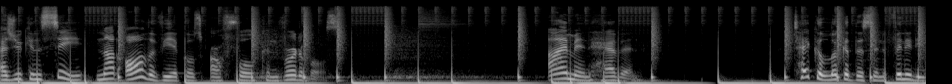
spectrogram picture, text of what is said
As you can see, not all the vehicles are full convertibles. I'm in heaven. Take a look at this Infiniti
